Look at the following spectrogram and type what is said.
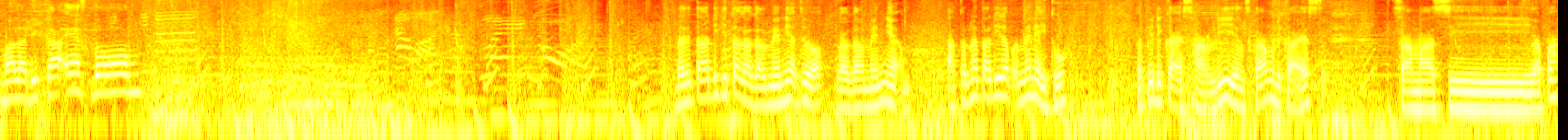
malah di KS dong. Dari tadi kita gagal mania tuh gagal mania aturnya tadi dapat mainnya itu. Tapi di KS Harley yang sekarang di KS sama si apa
